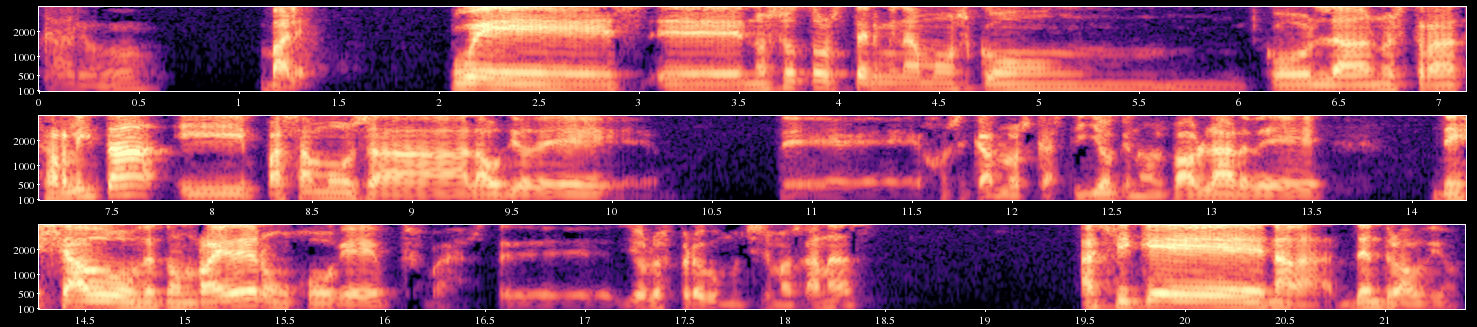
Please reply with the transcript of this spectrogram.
Claro. Vale. Pues eh, nosotros terminamos con, con la, nuestra charlita y pasamos al audio de, de José Carlos Castillo, que nos va a hablar de, de Shadow of the Tomb Raider, un juego que este, yo lo espero con muchísimas ganas. Así que nada, dentro audio.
